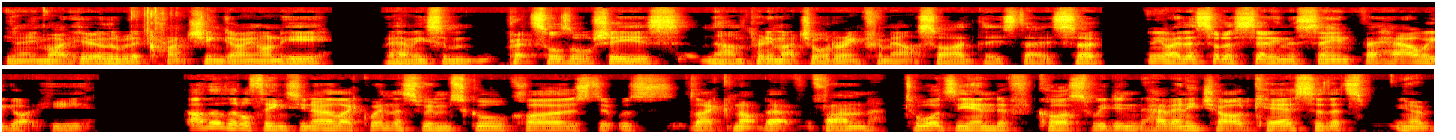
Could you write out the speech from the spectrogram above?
you know, you might hear a little bit of crunching going on here. We're having some pretzels, or she is um, pretty much ordering from outside these days. So, anyway, that's sort of setting the scene for how we got here. Other little things, you know, like when the swim school closed, it was like not that fun. Towards the end, of course, we didn't have any childcare. So that's, you know,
